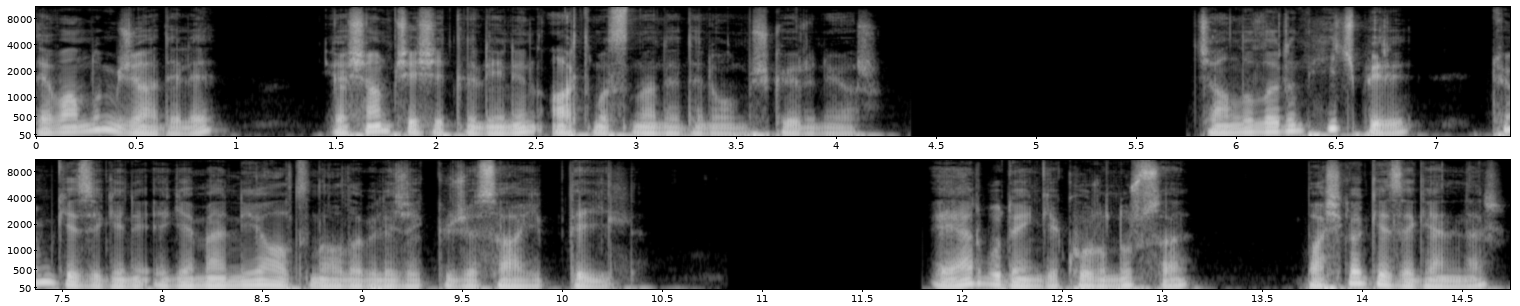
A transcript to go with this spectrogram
Devamlı mücadele, yaşam çeşitliliğinin artmasına neden olmuş görünüyor. Canlıların hiçbiri tüm gezegeni egemenliği altına alabilecek güce sahip değil. Eğer bu denge korunursa, başka gezegenler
